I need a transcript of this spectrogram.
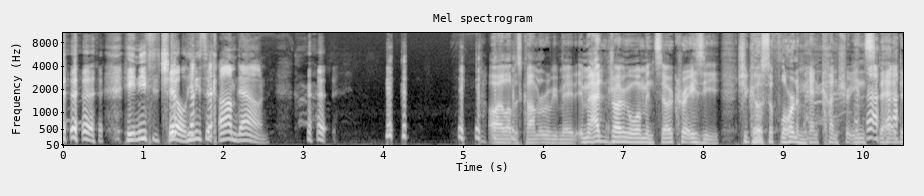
he needs to chill. He needs to calm down. Oh, I love this comment Ruby made. Imagine driving a woman so crazy she goes to Florida man country instead.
